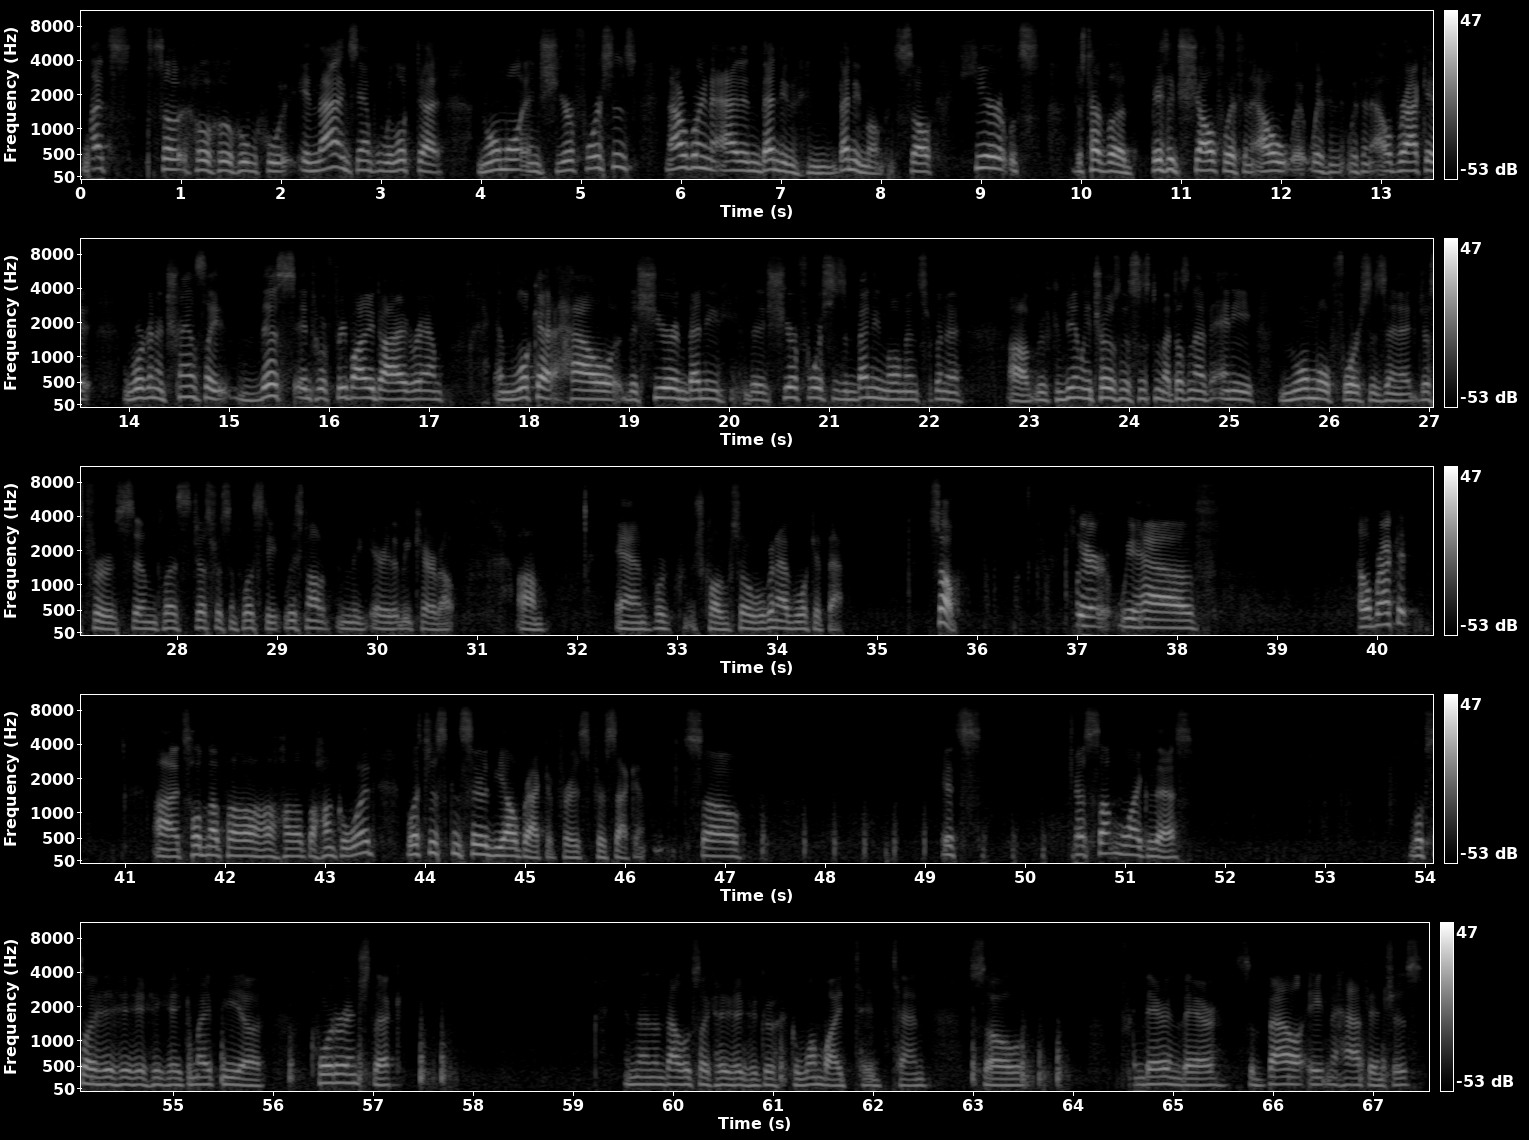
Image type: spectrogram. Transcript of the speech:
let's so who, who, who in that example we looked at normal and shear forces. Now we're going to add in bending bending moments. So here let's just have a basic shelf with an L with an, with an L bracket. We're going to translate this into a free body diagram and look at how the shear and bending the shear forces and bending moments are going to uh, we've conveniently chosen a system that doesn't have any normal forces in it, just for simplis, just for simplicity, at least not in the area that we care about. Um, and we're called, so we're going to have a look at that. So here we have L bracket. Uh, it's holding up a, a hunk of wood. Let's just consider the L bracket for, for a second. So it's just something like this looks like it might be a quarter inch thick. And then that looks like a, one by 10. So from there and there, it's about eight and a half inches.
